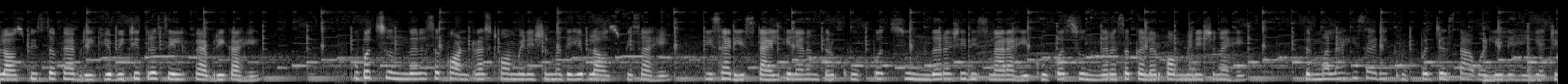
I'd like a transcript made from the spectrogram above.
ब्लाऊज पीसचं फॅब्रिक हे विचित्र सिल्क फॅब्रिक आहे. खूपच सुंदर असं कॉन्ट्रास्ट कॉम्बिनेशनमध्ये हे ब्लाऊज पीस आहे. ही साडी स्टाईल केल्यानंतर खूपच सुंदर अशी दिसणार आहे. खूपच सुंदर असं कलर कॉम्बिनेशन आहे. तर मला ही साडी खूपच जास्त आवडलेली आहे. याची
